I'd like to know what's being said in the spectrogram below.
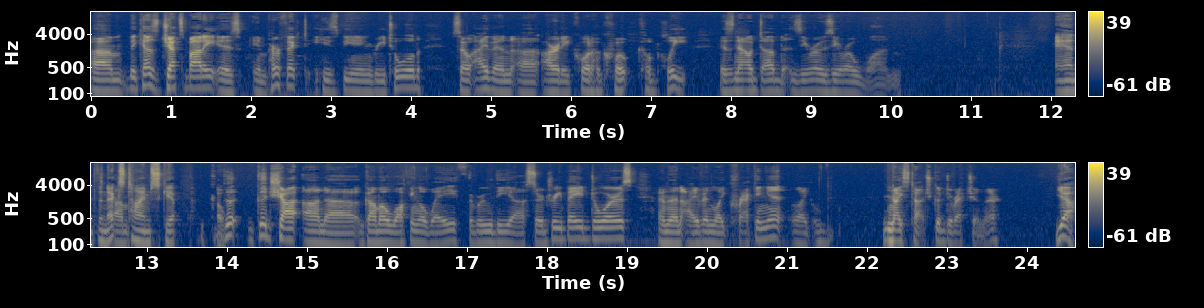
Um, because Jet's body is imperfect, he's being retooled. So Ivan, uh, already quote unquote complete, is now dubbed 001. And the next time skip. Oh, Good, good shot on uh, Gamo walking away through the uh, surgery bay doors, and then Ivan like cracking it. Like, nice touch, good direction there. Yeah,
